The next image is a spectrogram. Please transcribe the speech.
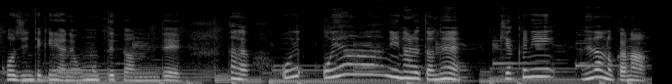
個人的にはね思ってたんでただ親になるとね逆にあれなのかな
